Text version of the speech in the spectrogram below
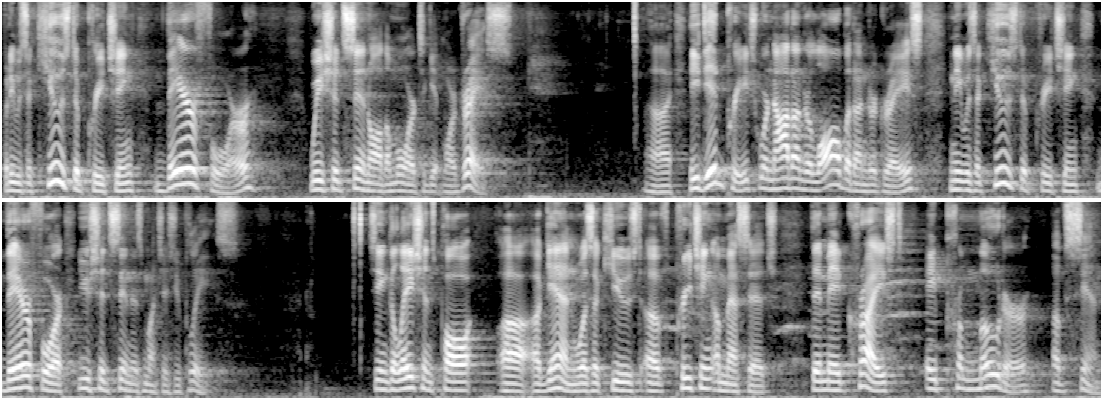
But he was accused of preaching, therefore, we should sin all the more to get more grace. Uh, he did preach, we're not under law but under grace, and he was accused of preaching, therefore, you should sin as much as you please. See, in Galatians, Paul uh, again was accused of preaching a message that made Christ a promoter of sin.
